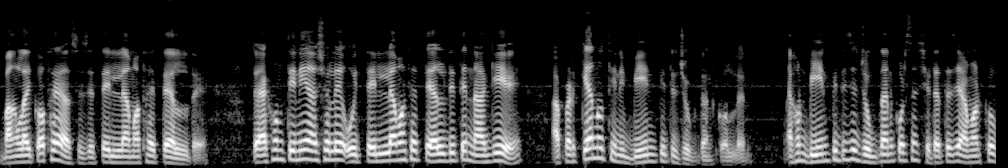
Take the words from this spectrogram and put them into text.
বাংলায় কথায় আছে যে তেল্লা মাথায় তেল দে। তো এখন তিনি আসলে ওই তেল্লা মাথায় তেল দিতে না গিয়ে আপনার কেন তিনি বিএনপিতে যোগদান করলেন? এখন বিএনপিতে যে যোগদান করছেন, সেটাতে যে আমার খুব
